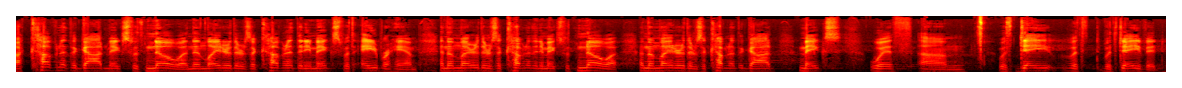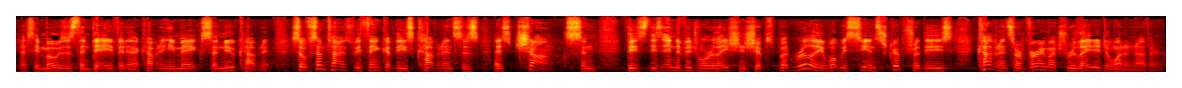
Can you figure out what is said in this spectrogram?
a covenant that God makes with Noah, and then later there's a covenant that he makes with Abraham, and then later there's a covenant that he makes with Noah, and then later there's a covenant that God makes with, um, with, da- with, with David. I say Moses, then David, and a covenant he makes, a new covenant. So sometimes we think of these covenants as, as chunks and these, these individual relationships, but really what we see in Scripture, these covenants are very much related to one another.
